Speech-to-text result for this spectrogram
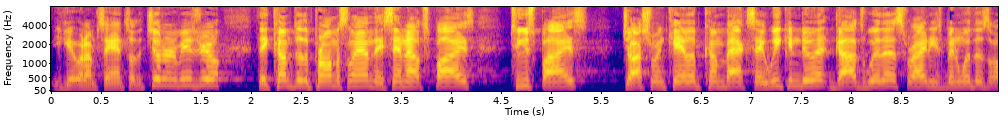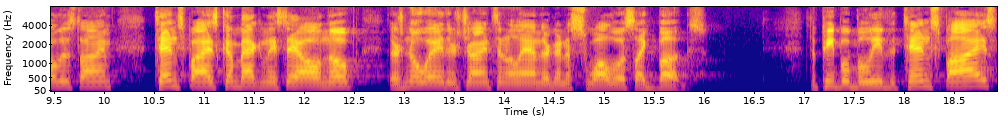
You get what I'm saying? So the children of Israel, they come to the promised land, they send out spies, two spies. Joshua and Caleb come back, say, We can do it. God's with us, right? He's been with us all this time. Ten spies come back and they say, Oh, nope, there's no way there's giants in the land. They're going to swallow us like bugs. The people believe the ten spies.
